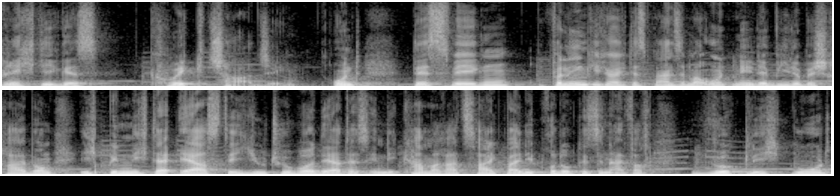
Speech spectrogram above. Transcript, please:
richtiges Quick Charging. Und deswegen verlinke ich euch das Ganze mal unten in der Videobeschreibung. Ich bin nicht der erste YouTuber, der das in die Kamera zeigt, weil die Produkte sind einfach wirklich gut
